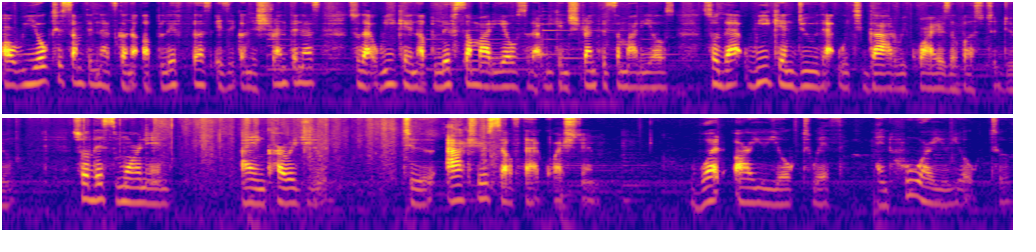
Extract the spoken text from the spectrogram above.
Are we yoked to something that's going to uplift us? Is it going to strengthen us so that we can uplift somebody else, so that we can strengthen somebody else, so that we can do that which God requires of us to do? So this morning, I encourage you to ask yourself that question What are you yoked with, and who are you yoked to?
